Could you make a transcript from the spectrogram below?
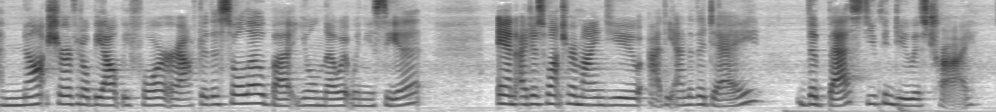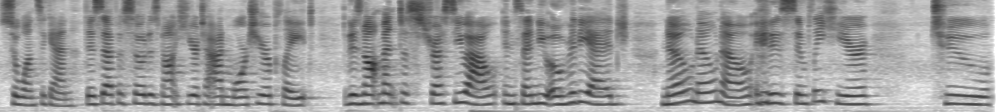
I'm not sure if it'll be out before or after this solo, but you'll know it when you see it. And I just want to remind you at the end of the day, the best you can do is try. So, once again, this episode is not here to add more to your plate. It is not meant to stress you out and send you over the edge. No, no, no. It is simply here to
